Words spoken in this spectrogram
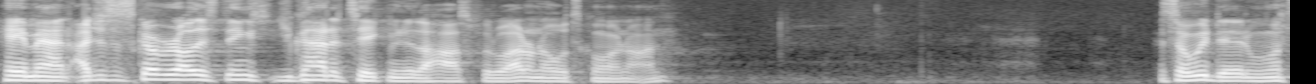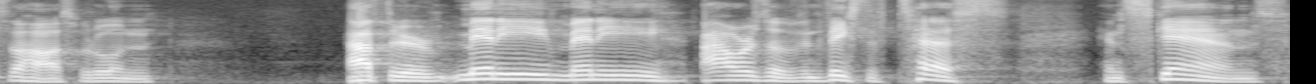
hey man, I just discovered all these things. You got to take me to the hospital. I don't know what's going on. And so we did. We went to the hospital, and after many, many hours of invasive tests and scans,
